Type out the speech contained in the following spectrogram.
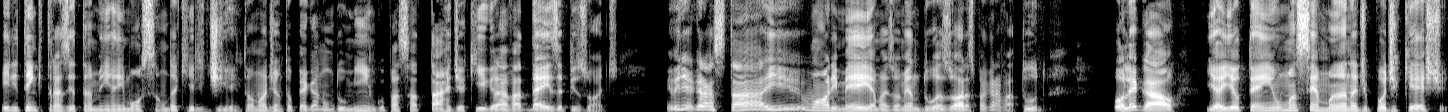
ele tem que trazer também a emoção daquele dia. Então não adianta eu pegar num domingo, passar tarde aqui e gravar 10 episódios. Eu iria gastar aí uma hora e meia, mais ou menos, duas horas para gravar tudo. Pô, legal. E aí eu tenho uma semana de podcast.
